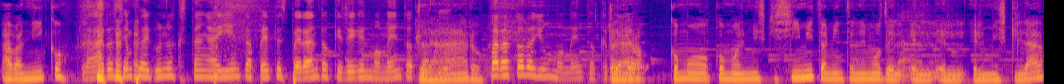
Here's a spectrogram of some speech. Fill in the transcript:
abanico. Claro, siempre hay algunos que están ahí en tapete esperando que llegue el momento también. Claro. Para todo hay un momento, creo Claro, yo. como, como el Miskisimi, también tenemos del, Claro. el, el, el Miskilab,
